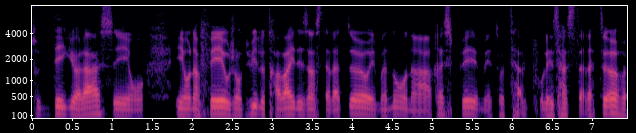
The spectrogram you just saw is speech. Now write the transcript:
trucs dégueulasses et on, et on a fait aujourd'hui le travail des installateurs et maintenant on a un respect mais total pour les installateurs.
